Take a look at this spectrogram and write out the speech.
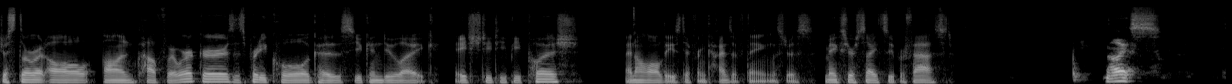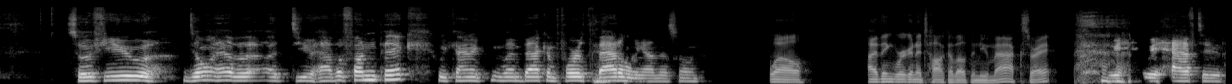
just throw it all on Cloudflare Workers. It's pretty cool because you can do like HTTP push and all these different kinds of things. Just makes your site super fast. Nice. So if you don't have a, a do you have a fun pick? We kind of went back and forth battling on this one. Well, I think we're going to talk about the new Macs, right? we, we have to.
